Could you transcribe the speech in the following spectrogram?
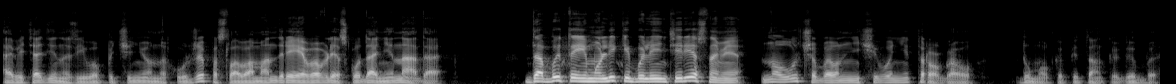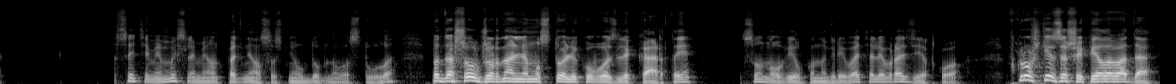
А ведь один из его подчиненных уже, по словам Андреева, влез куда не надо. Добытые ему лики были интересными, но лучше бы он ничего не трогал, — думал капитан КГБ. С этими мыслями он поднялся с неудобного стула, подошел к журнальному столику возле карты, сунул вилку нагревателя в розетку. В кружке зашипела вода.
